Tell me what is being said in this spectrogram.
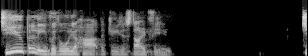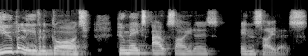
Do you believe with all your heart that Jesus died for you? Do you believe in a God who makes outsiders insiders?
